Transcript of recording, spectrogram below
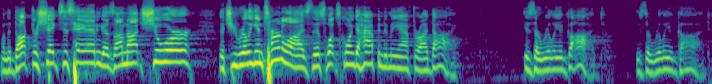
when the doctor shakes his head and goes, I'm not sure that you really internalize this, what's going to happen to me after I die? Is there really a God? Is there really a God?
